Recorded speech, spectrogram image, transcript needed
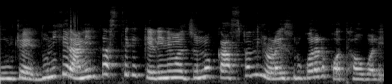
দুর্জয় দুনিকে রানীর কাছ থেকে কেড়ে নেওয়ার জন্য কাস্টারি লড়াই শুরু করার কথাও বলে।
